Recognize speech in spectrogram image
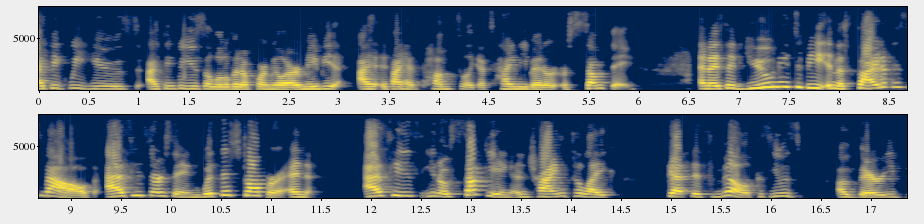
I think we used I think we used a little bit of formula or maybe I if I had pumped like a tiny bit or, or something and I said, You need to be in the side of his mouth as he's nursing with this dropper. And as he's, you know, sucking and trying to like get this milk, because he was a very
